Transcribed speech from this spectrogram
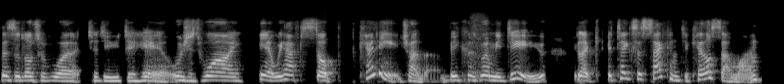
There's a lot of work to do to heal, which is why, you know, we have to stop killing each other because when we do, like it takes a second to kill someone,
